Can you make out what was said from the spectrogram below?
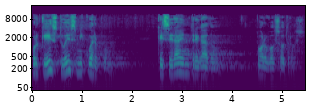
porque esto es mi cuerpo que será entregado por vosotros.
